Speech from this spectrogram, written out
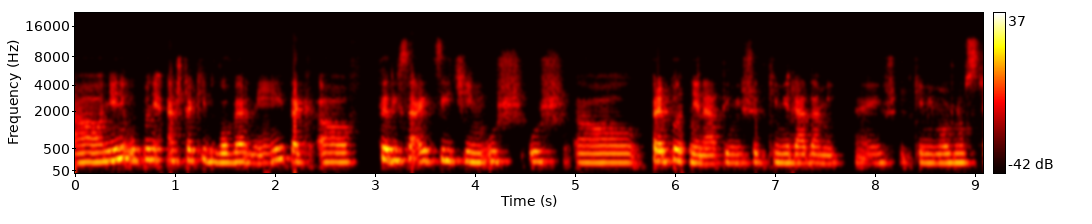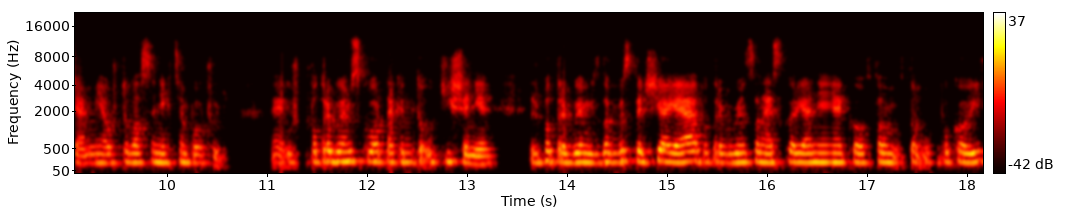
uh, není úplne až taký dôverný, tak uh, vtedy sa aj cítim už, už uh, preplnená tými všetkými radami, hej, všetkými možnosťami a už to vlastne nechcem počuť. Hej, už potrebujem skôr takéto utišenie, že potrebujem ísť do bezpečia ja, potrebujem sa najskôr ja nejako v tom, v tom upokojiť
